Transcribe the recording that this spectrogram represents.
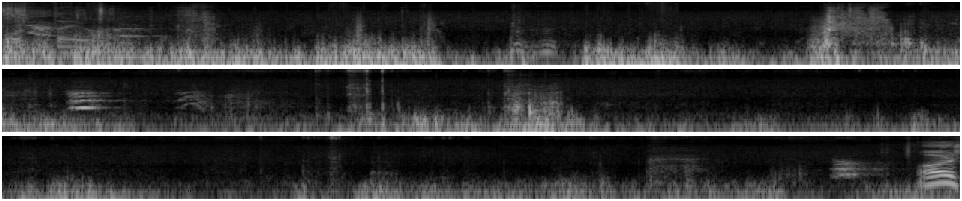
Botta yok. Hoş.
